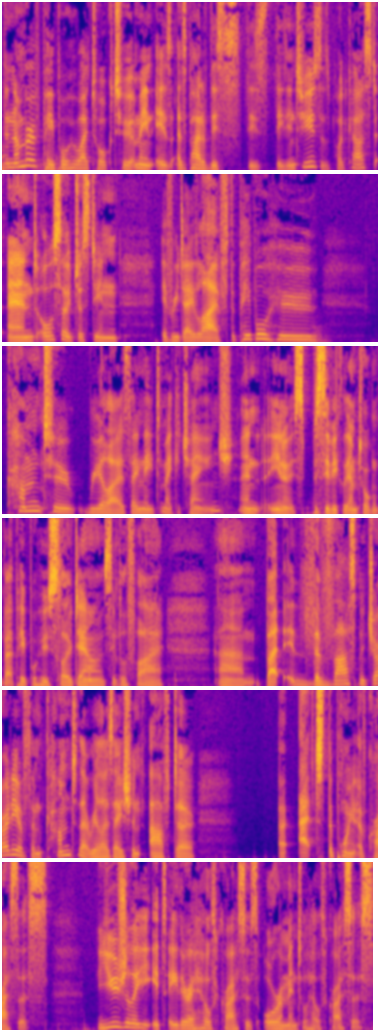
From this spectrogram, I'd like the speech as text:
The number of people who I talk to, I mean, is as part of this these these interviews, as a podcast, and also just in everyday life, the people who come to realize they need to make a change, and you know, specifically, I'm talking about people who slow down, simplify. Um, but the vast majority of them come to that realization after, uh, at the point of crisis. Usually, it's either a health crisis or a mental health crisis.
